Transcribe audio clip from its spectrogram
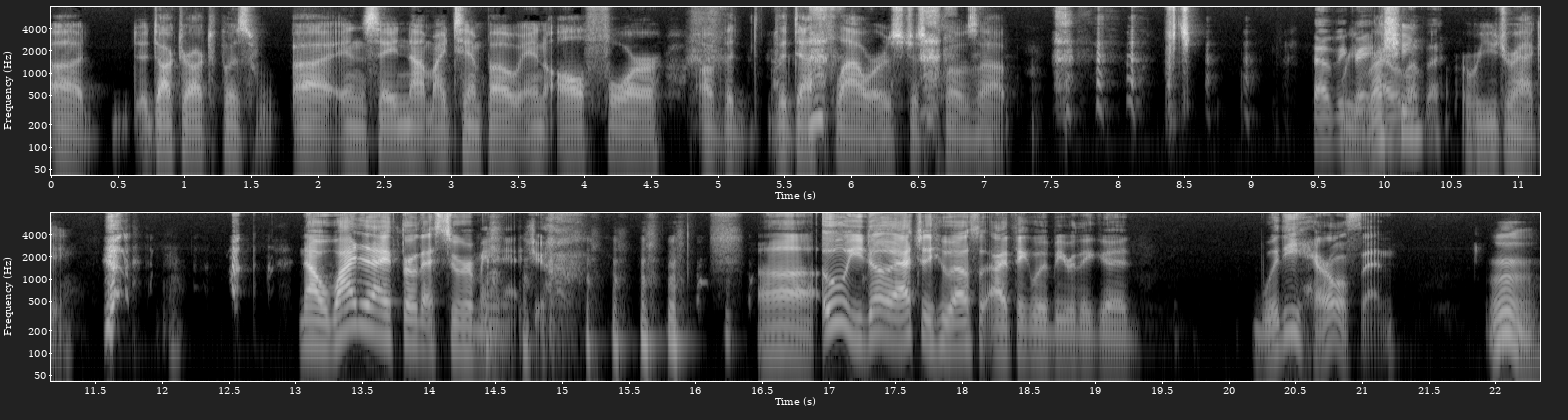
uh, Doctor Octopus uh, and say "Not my tempo," and all four of the the Death Flowers just close up. that would be Were you great. Would rushing or were you dragging? Now, why did I throw that sewer main at you? uh, oh, you know, actually, who else I think would be really good? Woody Harrelson. Mm,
